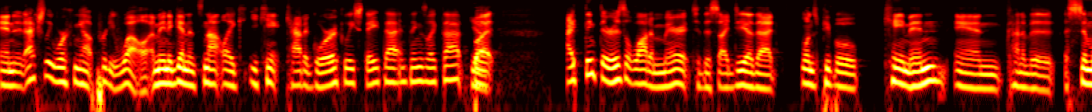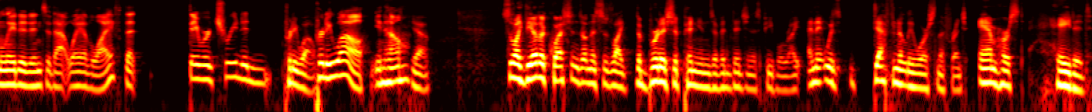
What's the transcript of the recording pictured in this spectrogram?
and it actually working out pretty well. I mean, again, it's not like you can't categorically state that and things like that, Yeah. but I think there is a lot of merit to this idea that once people came in and kind of uh, assimilated into that way of life, that they were treated Pretty well. pretty well, you know? Yeah. So like the other questions on this is like the British opinions of indigenous people, right? And it was definitely worse than the French. Amherst hated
